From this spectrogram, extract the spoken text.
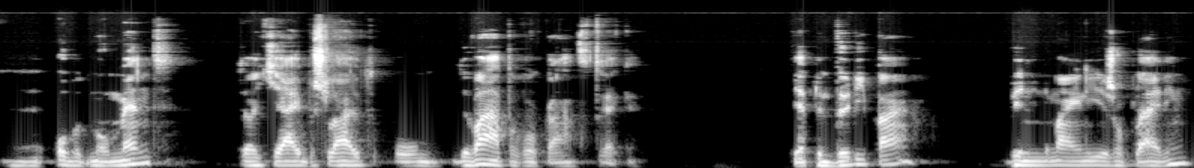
Uh, op het moment dat jij besluit om de wapenrok aan te trekken. Je hebt een buddypaar binnen de majoniersopleiding.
